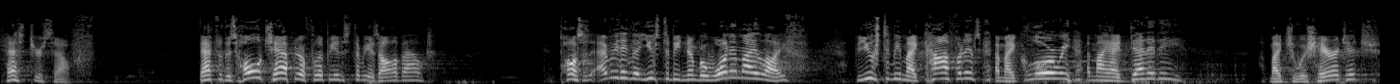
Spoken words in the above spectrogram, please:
Test yourself. That's what this whole chapter of Philippians 3 is all about. Paul says, everything that used to be number one in my life, that used to be my confidence and my glory and my identity, my Jewish heritage,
